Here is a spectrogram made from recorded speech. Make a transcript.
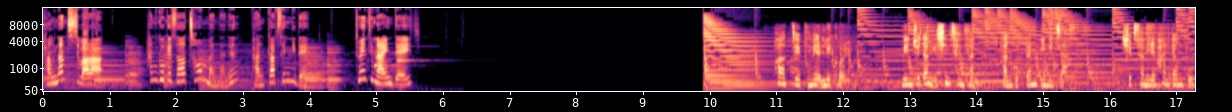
장난치지 마라. 한국에서 처음 만나는 반값 생리대. 29 days. 화학 제품의 리콜. 민주당 신창현, 한국당 이미자. 13일 환경부.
